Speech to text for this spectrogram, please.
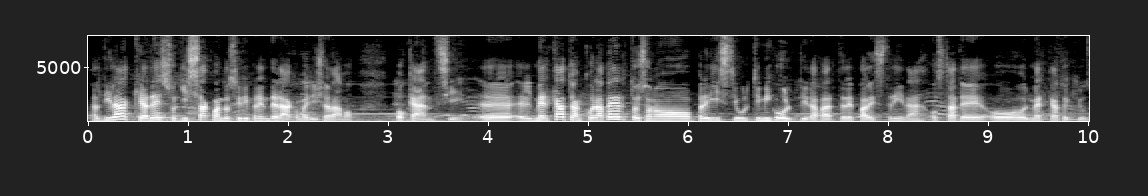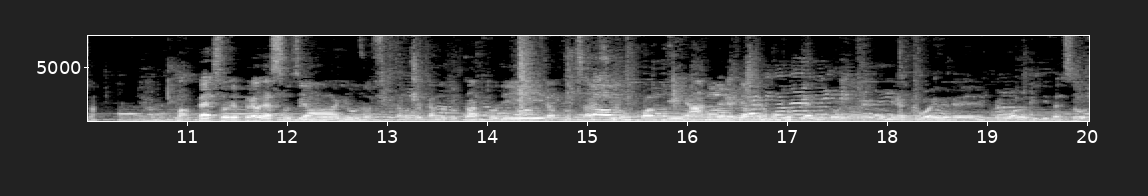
Al di là che adesso chissà quando si riprenderà, come dicevamo poc'anzi, eh, il mercato è ancora aperto? Sono previsti ultimi colpi da parte del Palestrina o, state, o il mercato è chiuso? Ma penso che per adesso sia chiuso, stiamo cercando soltanto di rafforzarci con qualche under che abbiamo problemi con il 2002 per, il ruolo di difensore.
